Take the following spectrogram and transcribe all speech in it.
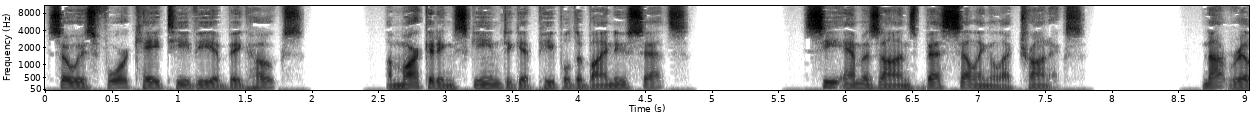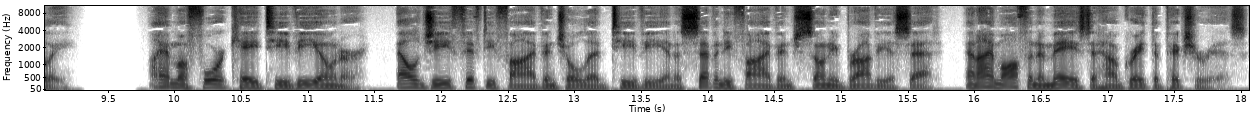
So is 4K TV a big hoax? A marketing scheme to get people to buy new sets? See Amazon's best selling electronics. Not really. I am a 4K TV owner, LG 55 inch OLED TV, and a 75 inch Sony Bravia set, and I am often amazed at how great the picture is.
